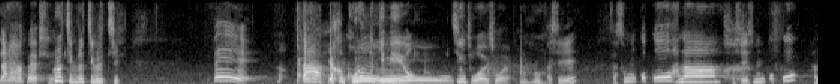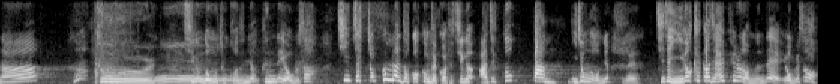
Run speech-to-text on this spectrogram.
딱 빼. 그렇지, 그렇지, 그렇지. 빼. 딱. 약간 그런 오. 느낌이에요. 지금 좋아요, 좋아요. 다시. 자, 손목 꺾고, 하나. 다시 손목 꺾고, 하나. 둘. 오. 지금 너무 좋거든요. 근데 여기서 진짜 조금만 더 꺾으면 될 것 같아요. 지금 아직도 빰! 이 정도거든요. 네. 진짜 이렇게까지 할 필요는 없는데, 여기서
